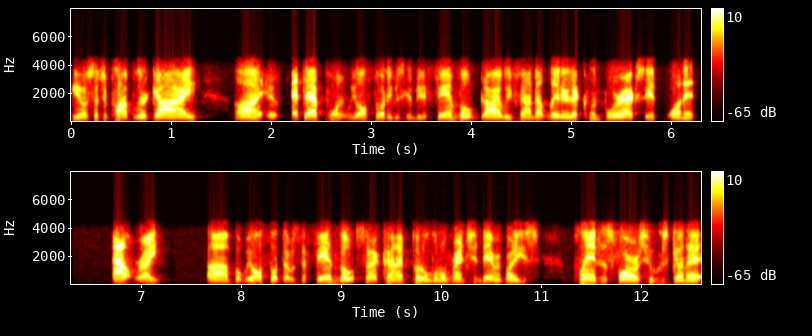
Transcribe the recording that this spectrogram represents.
you know such a popular guy. Uh, at that point, we all thought he was going to be the fan vote guy. We found out later that Clint Bowyer actually had won it outright, uh, but we all thought that was the fan vote. So that kind of put a little wrench into everybody's plans as far as who was going to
